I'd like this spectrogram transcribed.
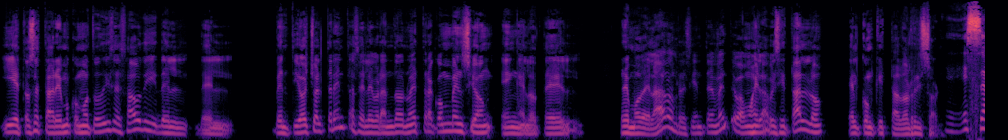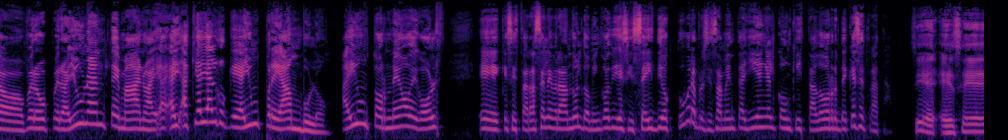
Y entonces estaremos, como tú dices, Saudi, del, del 28 al 30, celebrando nuestra convención en el hotel remodelado recientemente. Vamos a ir a visitarlo, el Conquistador Resort. Eso, pero, pero hay un antemano, hay, hay- aquí hay algo que hay un preámbulo, hay un torneo de golf eh, que se estará celebrando el domingo 16 de octubre, precisamente allí en el Conquistador. ¿De qué se trata? Sí, e- ese,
